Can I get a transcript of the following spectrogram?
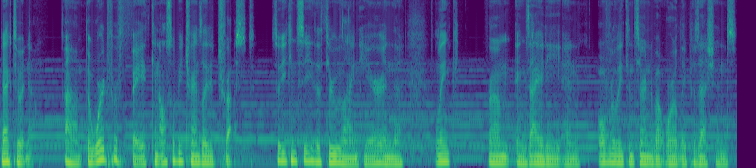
Back to it now. Um, the word for faith can also be translated trust. So you can see the through line here and the link from anxiety and overly concerned about worldly possessions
